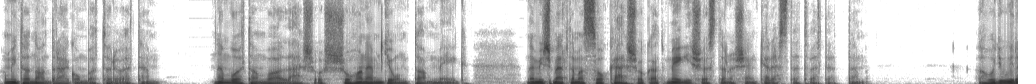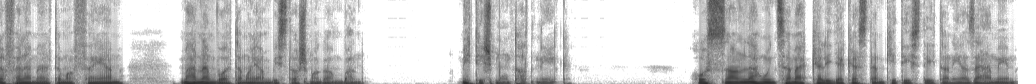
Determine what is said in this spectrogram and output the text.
amit a nadrágomba töröltem. Nem voltam vallásos, soha nem gyóntam még. Nem ismertem a szokásokat, mégis ösztönösen keresztet vetettem. Ahogy újra felemeltem a fejem, már nem voltam olyan biztos magamban. Mit is mondhatnék? Hosszan, lehúnyt szemekkel igyekeztem kitisztítani az elmém.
